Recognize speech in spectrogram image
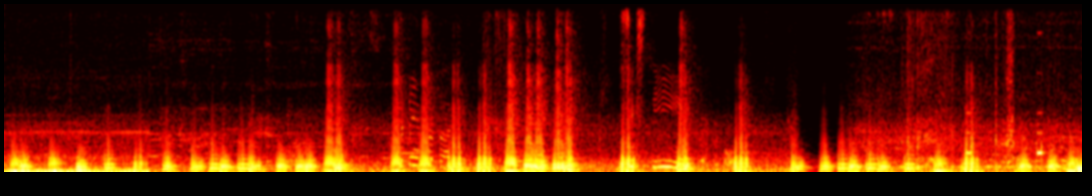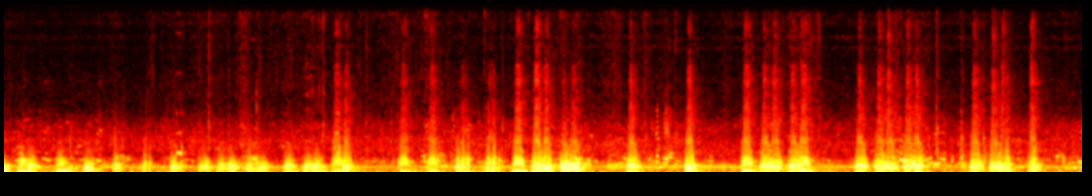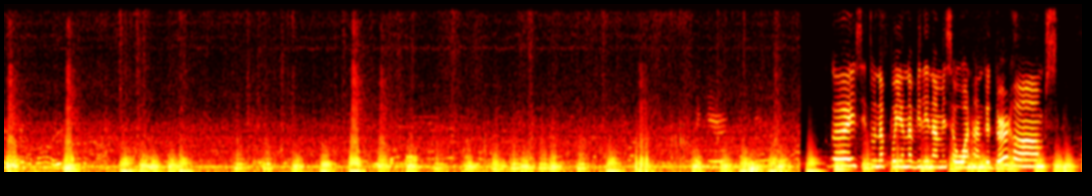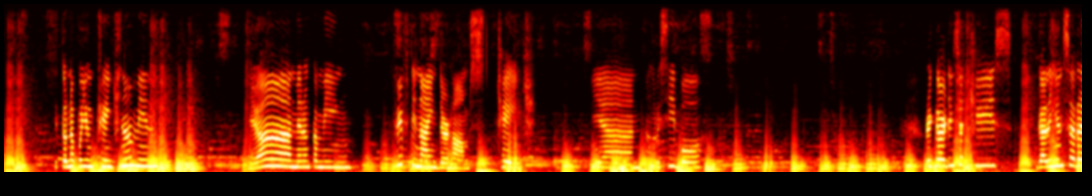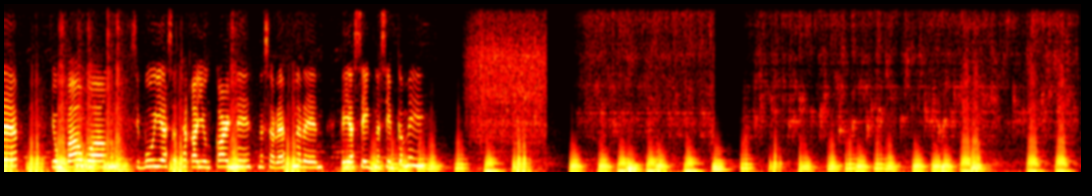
Na po yung nabili namin sa 100 dirhams. Ito na po yung change namin. Yan, meron kaming 59 dirhams change. Yan, ang resibo. Regarding sa cheese, galing yun sa ref, yung bawang, sibuyas at saka yung karne nasa ref na rin. Kaya save na save kami. Mm-hmm.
